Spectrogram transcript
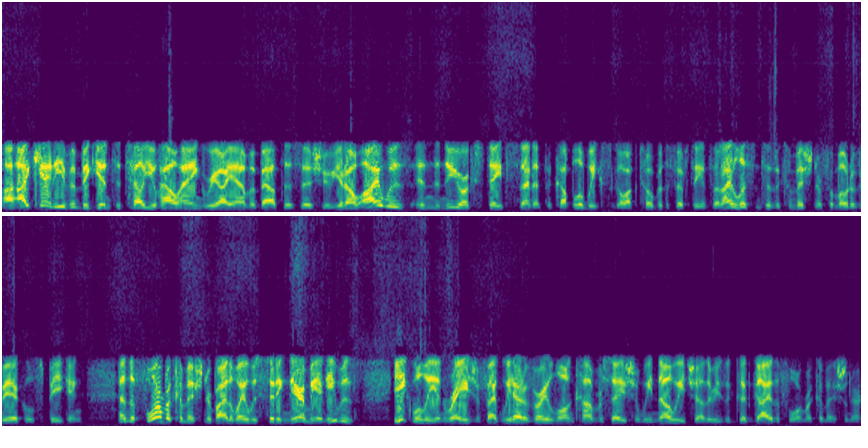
I can't even begin to tell you how angry I am about this issue. You know, I was in the New York State Senate a couple of weeks ago, October the 15th, and I listened to the Commissioner for Motor Vehicles speaking. And the former commissioner, by the way, was sitting near me, and he was equally enraged. In fact, we had a very long conversation. We know each other. He's a good guy, the former commissioner.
